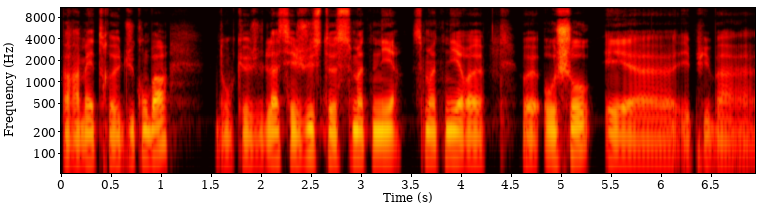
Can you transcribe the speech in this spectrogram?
paramètres euh, du combat. Donc là, c'est juste se maintenir, se maintenir au chaud et, puis bah,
